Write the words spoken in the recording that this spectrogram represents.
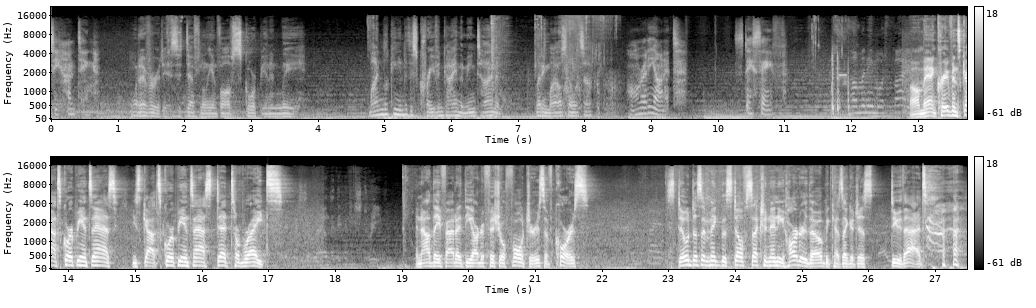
What's hunting? Whatever it is, it definitely involves Scorpion and Li. Mind looking into this Kraven guy in the meantime and letting Miles know what's up? Already on it. Stay safe. How many more fires? Oh man, Kraven's got Scorpion's ass. He's got Scorpion's ass dead to rights. And now they've added the artificial vultures, of course. Still doesn't make the stealth section any harder though, because I could just do that.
